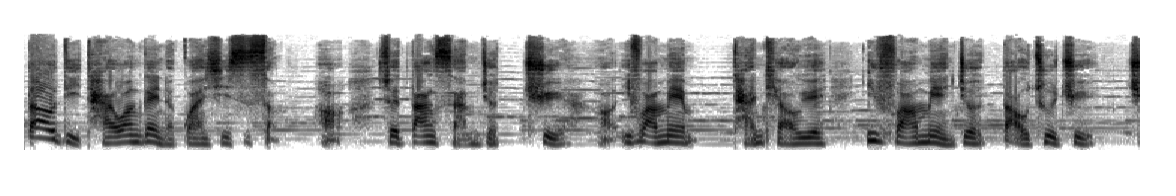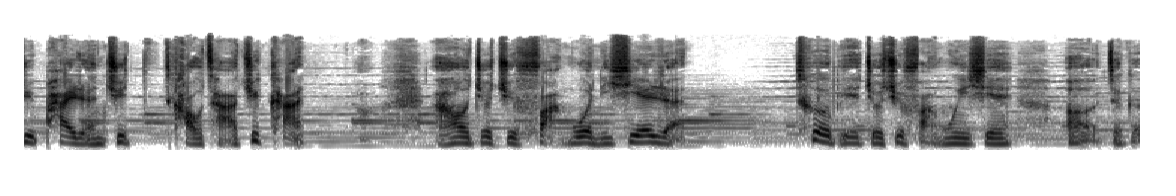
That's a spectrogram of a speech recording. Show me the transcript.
到底台湾跟你的关系是什么？啊，所以当时他们就去啊，啊一方面谈条约，一方面就到处去去派人去考察去看，然后就去访问一些人，特别就去访问一些呃这个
